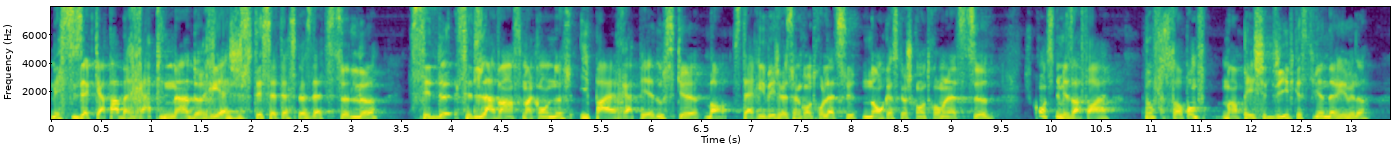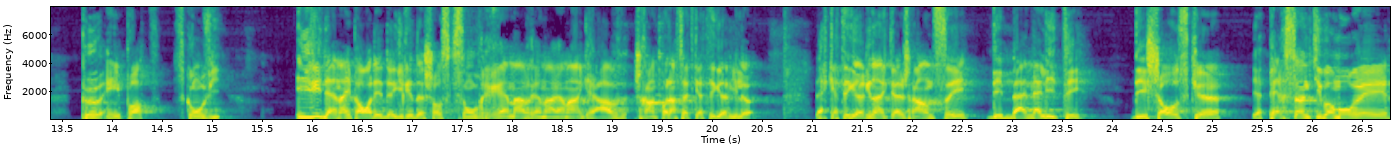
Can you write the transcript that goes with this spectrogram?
Mais si vous êtes capable rapidement de réajuster cette espèce d'attitude-là, c'est de, l'avancement qu'on a hyper rapide où ce que, bon, c'est arrivé, j'avais un contrôle là-dessus. Non, qu'est-ce que je contrôle mon attitude? Je continue mes affaires. Ça va pas m'empêcher de vivre, qu'est-ce qui vient d'arriver là? Peu importe ce qu'on vit. Évidemment, il peut y avoir des degrés de choses qui sont vraiment, vraiment, vraiment graves. Je rentre pas dans cette catégorie-là. La catégorie dans laquelle je rentre, c'est des banalités. Des choses que il y a personne qui va mourir,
